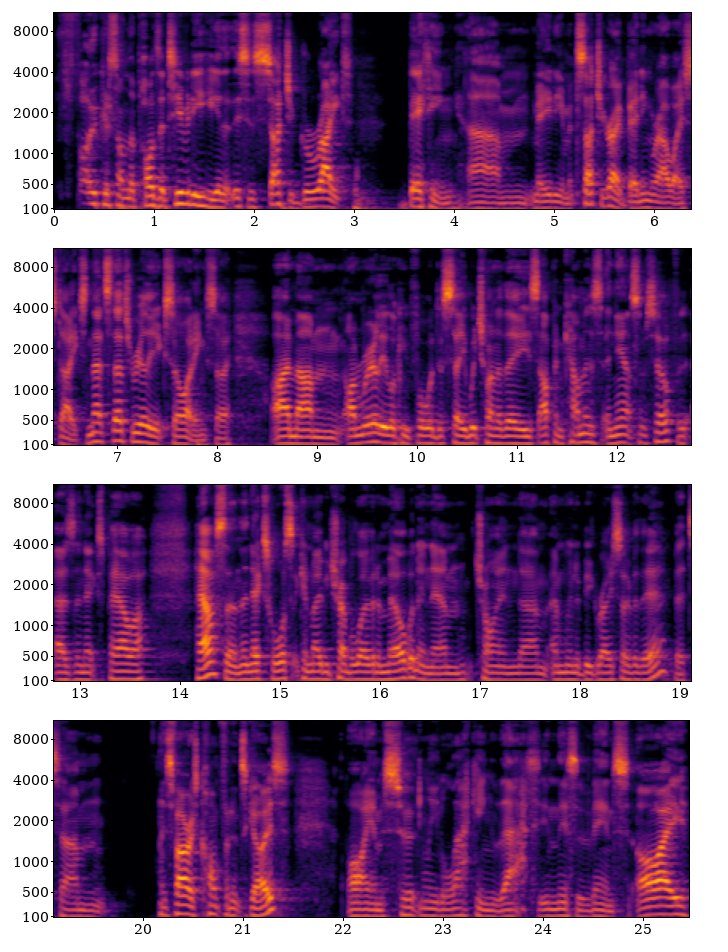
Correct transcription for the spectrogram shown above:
focus on the positivity here. That this is such a great betting um, medium. It's such a great betting railway stakes, and that's that's really exciting. So. I'm um, I'm really looking forward to see which one of these up and comers announce himself as the next powerhouse and the next horse that can maybe travel over to Melbourne and um, try and um, and win a big race over there. But um, as far as confidence goes, I am certainly lacking that in this event. I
